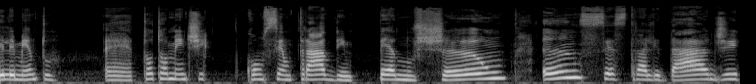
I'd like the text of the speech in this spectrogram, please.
elemento é, totalmente concentrado em pé no chão, ancestralidade,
